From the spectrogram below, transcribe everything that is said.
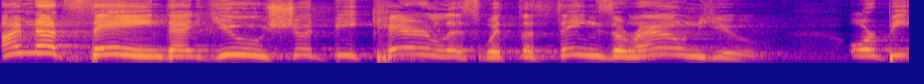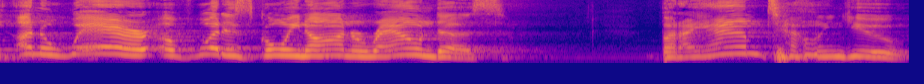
I'm not saying that you should be careless with the things around you or be unaware of what is going on around us. But I am telling you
